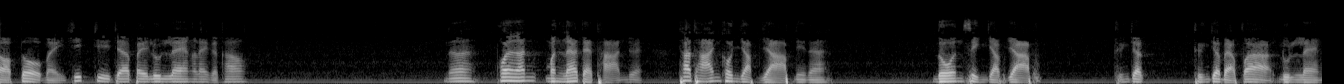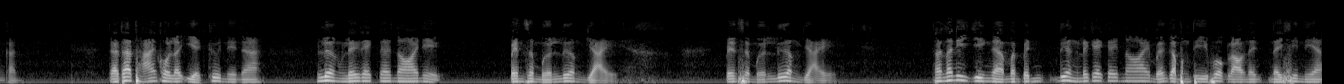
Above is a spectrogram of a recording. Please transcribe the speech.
ตอบโต้ไม่คิดที่จะไปรุนแรงอะไรกับเขานะเพราะฉะนั้นมันแล้วแต่ฐานด้วย ถ้าฐานคนหยาบหยาบนี่นะ โดนสิ่งหยาบหยาบถึงจะถึงจะแบบว่ารุนแรงกัน แต่ถ้าฐานคนละเอียดขึ้นนี่นะ เรื่องเล็กๆน้อยๆนี่ เป็นเสมือนเรื่องใหญ่ เป็นเสมือนเรื่องใหญ่ทั้งนั้นจริงๆเนี่ยมันเป็นเรื่องเล็กๆน้อยๆเหมือนกับบางทีพวกเราในในที่เนี้ย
